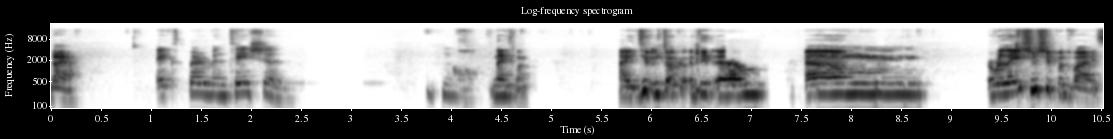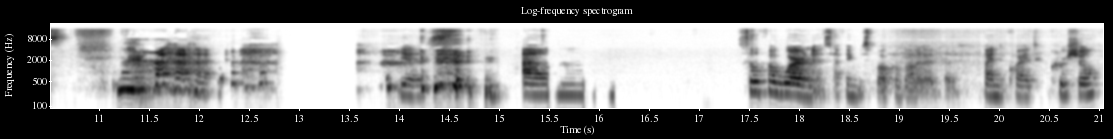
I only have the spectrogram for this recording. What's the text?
Daya. Experimentation. Oh, nice one. I didn't talk. Did um um relationship advice. yes. Um, self awareness. I think we spoke about it, but I find it quite crucial.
